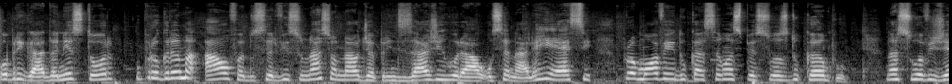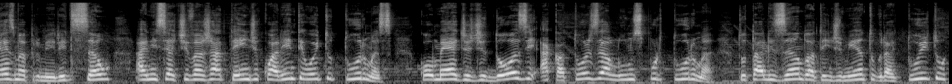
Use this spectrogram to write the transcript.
Obrigada, Nestor. Programa Alfa do Serviço Nacional de Aprendizagem Rural, o Senal RS, promove a educação às pessoas do campo. Na sua 21ª edição, a iniciativa já atende 48 turmas, com média de 12 a 14 alunos por turma, totalizando o atendimento gratuito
